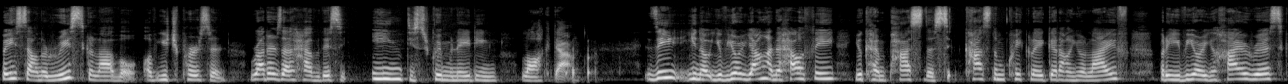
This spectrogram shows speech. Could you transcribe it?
based on the risk level of each person, rather than have this indiscriminating lockdown they, you know, if you're young and healthy, you can pass the custom quickly, get on your life. But if you're in high risk,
